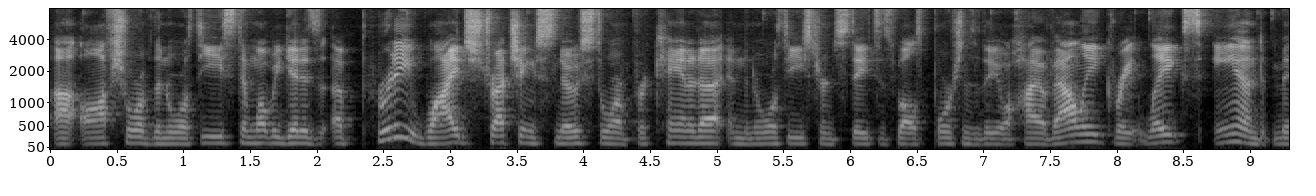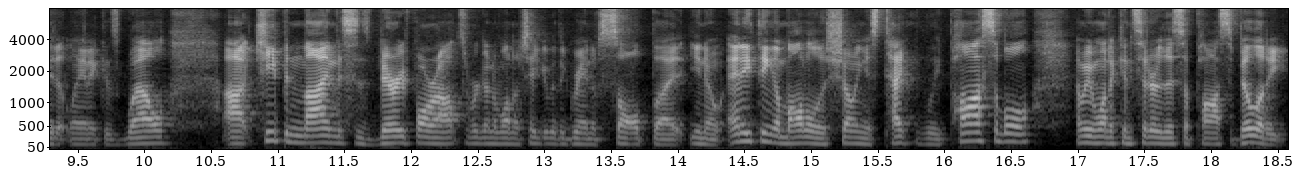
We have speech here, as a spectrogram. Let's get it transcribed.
uh, offshore of the Northeast. And what we get is a pretty wide stretching snowstorm for Canada and the northeastern states, as well as portions of the Ohio Valley, Great Lakes, and Mid Atlantic as well. Uh, keep in mind, this is very far out, so we're going to want to take it with a grain of salt. But, you know, anything a model is showing is technically possible, and we want to consider this a possibility.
